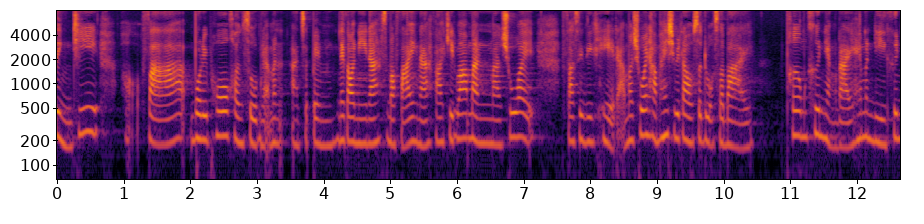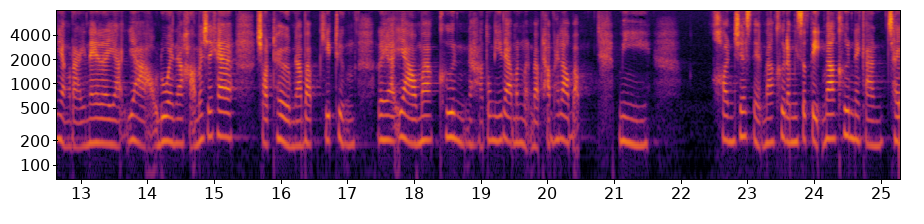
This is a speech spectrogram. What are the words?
สิ่งที่ ฟ้าบริโภคคอนซูมเนี่ยมันอาจจะเป็นในตอนนี้นะสำหรับฟ้าเองนะ ฟ้าคิดว่ามันมาช่วยfacilitate อะมาช่วยทำให้ชีวิตเราสะดวกสบาย เพิ่มขึ้นอย่างไรให้มันดีขึ้นอย่างไรในระยะยาวด้วยนะคะ ไม่ใช่แค่ short term นะ แบบคิดถึงระยะยาวมากขึ้นนะคะ ตรงนี้แหละมันเหมือนแบบทำให้เราแบบมี consciousness มากขึ้นมีสติมากขึ้นในการใช้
